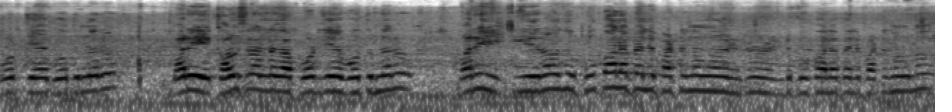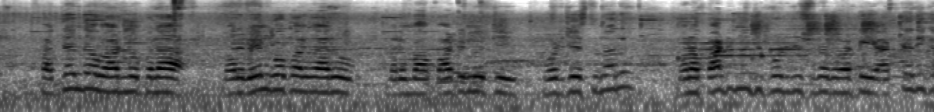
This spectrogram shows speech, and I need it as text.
పోటీ చేయబోతున్నారు. మరి కౌన్సిలర్లుగా పోటీ చేయబోతున్నారు. మరి ఈరోజు భూపాలపల్లి పట్టణంలో ఉన్నటువంటి భూపాలపల్లి పట్టణంలో పద్దెనిమిదో వార్డు లోపల మరి వేణుగోపాల్ గారు మరి మా పార్టీ నుంచి పోటీ చేస్తున్నారు. మన పార్టీ నుంచి పోటీ చేస్తున్నారు కాబట్టి అత్యధిక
